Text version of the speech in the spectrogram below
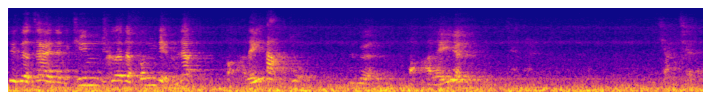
这个在那个金车的峰顶上，法雷大作，这个法雷呀。很镇定。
